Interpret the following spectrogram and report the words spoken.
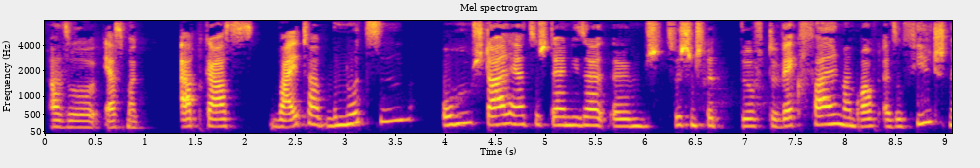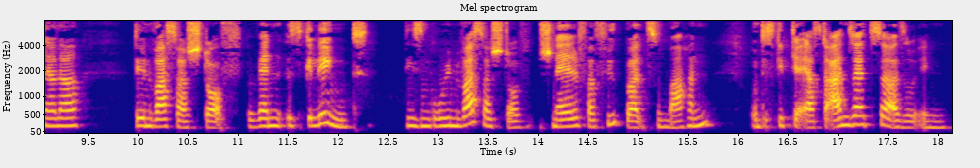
also erstmal Erdgas weiter benutzen, um Stahl herzustellen. Dieser ähm, Zwischenschritt dürfte wegfallen. Man braucht also viel schneller den Wasserstoff. Wenn es gelingt, diesen grünen Wasserstoff schnell verfügbar zu machen, und es gibt ja erste Ansätze, also in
